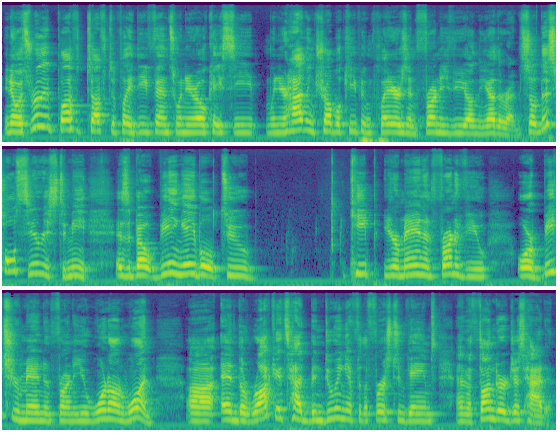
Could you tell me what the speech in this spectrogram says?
You know, it's really tough to play defense when you're OKC, when you're having trouble keeping players in front of you on the other end. So this whole series to me is about being able to keep your man in front of you or beat your man in front of you one on one. And the Rockets had been doing it for the first two games, and the Thunder just had it.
